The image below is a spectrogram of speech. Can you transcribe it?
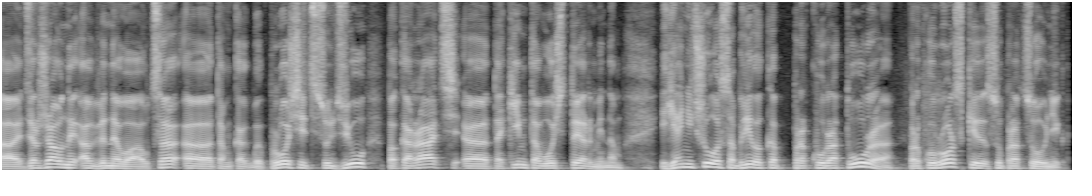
э, дзяржаўны абвінаваўца э, там как бы просіць суддзю пакараць э, таким-то вось тэрмінам я нічого асабліва каб прокуратура прокурорскі супрацоўнік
